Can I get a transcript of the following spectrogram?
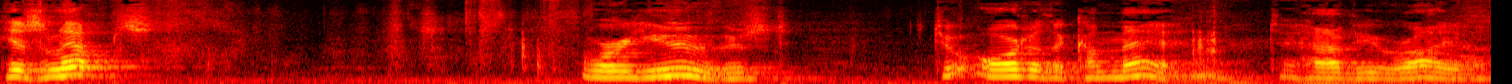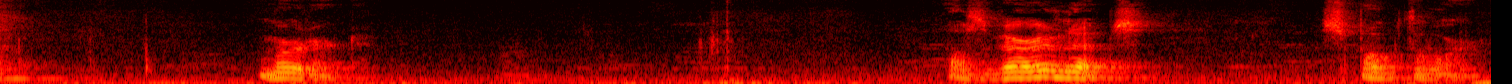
His lips were used to order the command to have Uriah murdered. Those very lips spoke the words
